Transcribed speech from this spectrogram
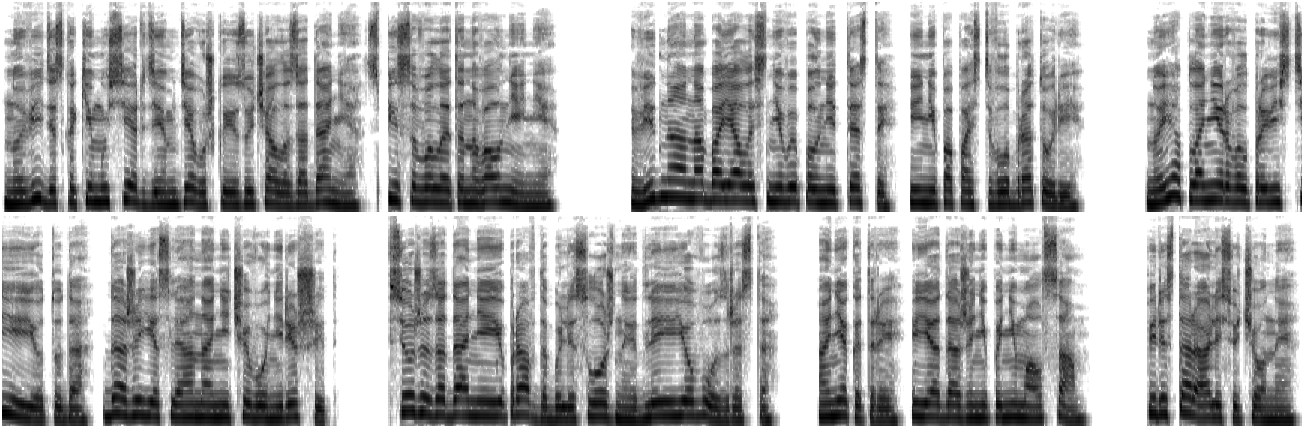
Но видя, с каким усердием девушка изучала задание, списывал это на волнение. Видно, она боялась не выполнить тесты и не попасть в лаборатории. Но я планировал провести ее туда, даже если она ничего не решит. Все же задания и правда были сложные для ее возраста, а некоторые я даже не понимал сам. Перестарались ученые.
